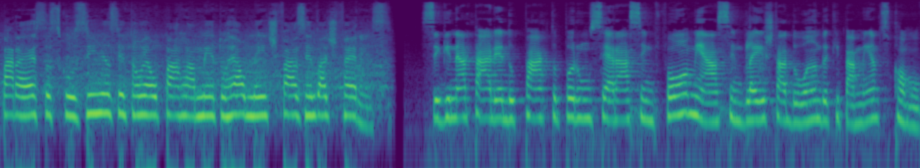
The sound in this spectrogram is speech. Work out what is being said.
para essas cozinhas, então é o parlamento realmente fazendo a diferença. Signatária do Pacto por um Ceará Sem Fome, a Assembleia está doando equipamentos como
